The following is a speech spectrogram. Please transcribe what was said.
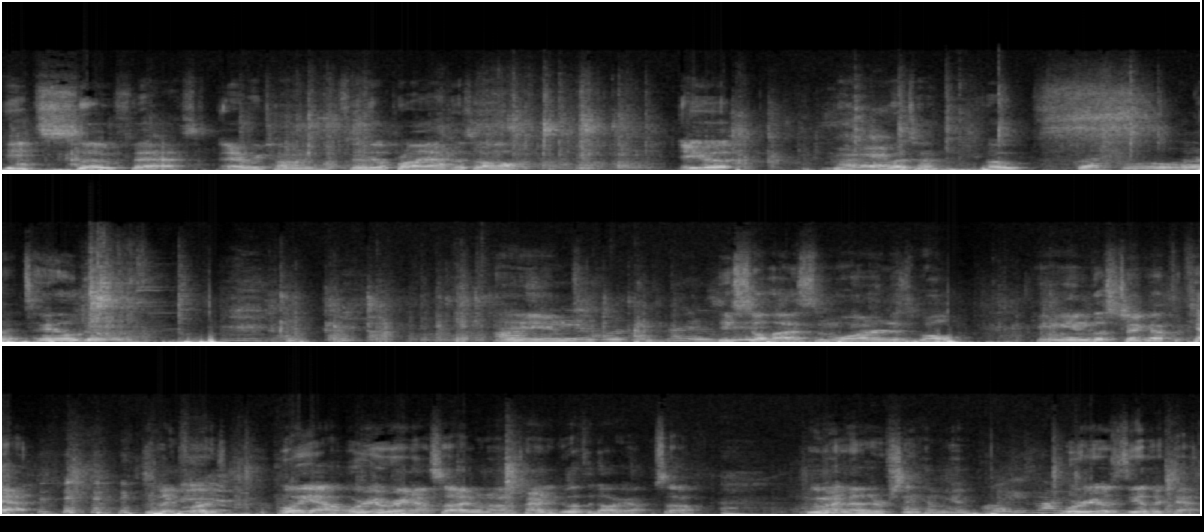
he eats so fast every time. So he'll probably have this all ate up. Sit. By the time. Oh. Good Let that tail going. Austin is looking for his He food. still has some water in his bowl. And let's check out the cat. He's waiting first. Oh yeah, Oreo ran outside when I was trying to let the dog out, so we might not ever see him again. Well. Oreo's the other cat.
